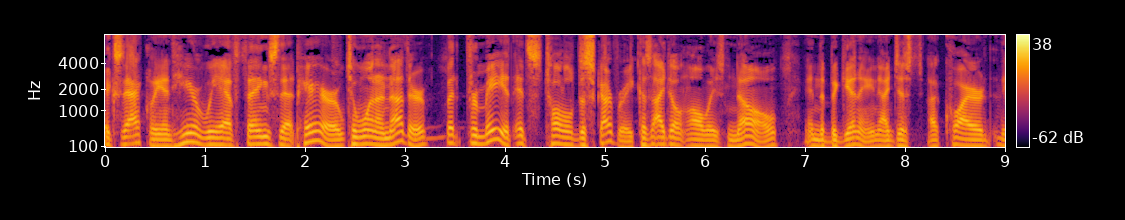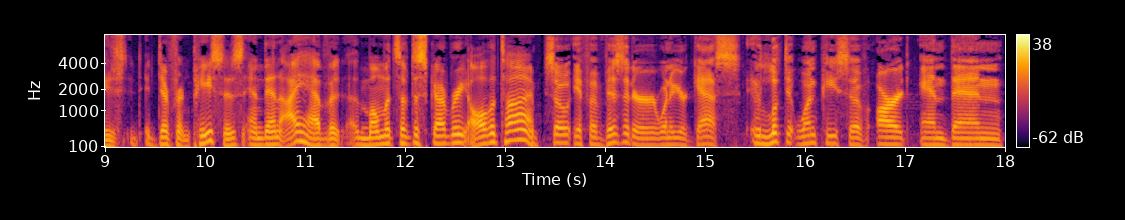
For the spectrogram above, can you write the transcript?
Exactly. And here we have things that pair to one another. But for me, it, it's total discovery because I don't always know in the beginning. I just acquired these different pieces, and then I have uh, moments of discovery all the time. So, if a visitor, one of your guests, looked at one piece of art and then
